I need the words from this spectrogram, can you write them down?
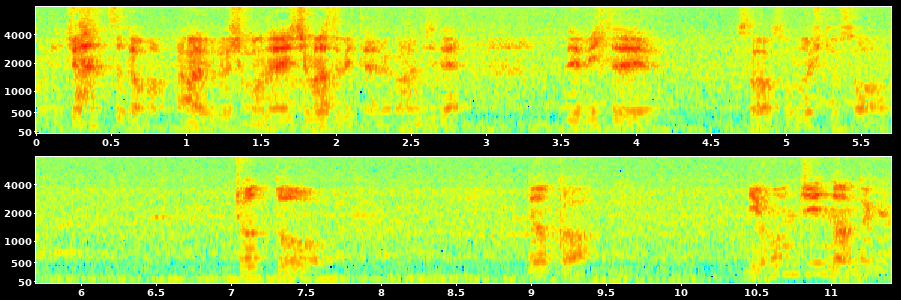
こんにちは」っつうか、まあ「あよろしくお願いします」みたいな感じで。で見てさその人さちょっとなんか日本人なんだけど、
